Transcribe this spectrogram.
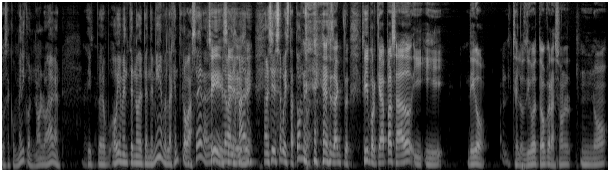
O sea, como médico no lo hagan. Pero obviamente no depende de mí, pues la gente lo va a hacer. ¿eh? Sí, sí, Van a decir, ese güey está tonto. Exacto. Sí, porque ha pasado y, y, digo, se los digo de todo corazón, no,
